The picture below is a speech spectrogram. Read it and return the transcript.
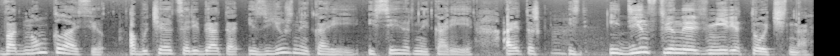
в одном классе обучаются ребята из Южной Кореи и Северной Кореи. А это же единственное в мире точно.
